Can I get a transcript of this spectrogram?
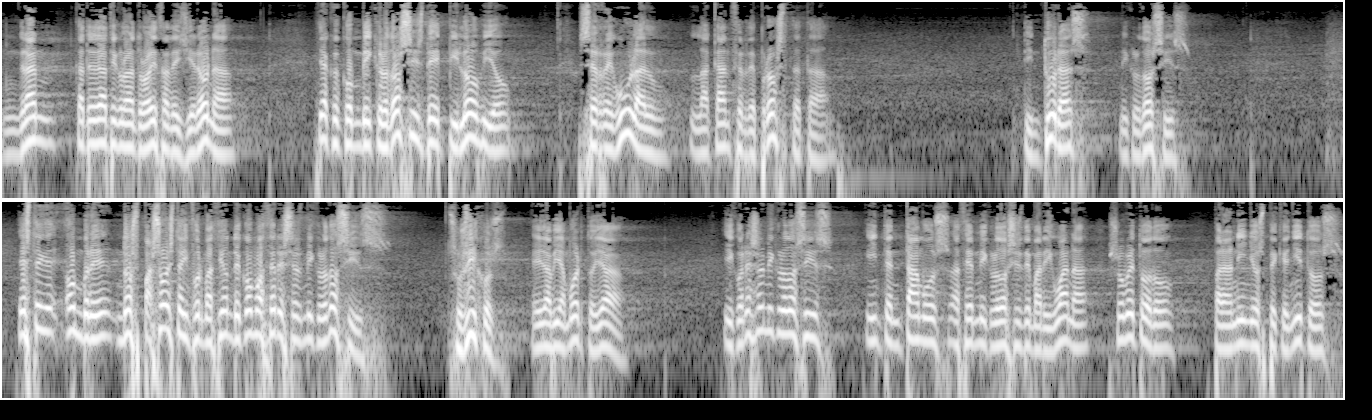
un gran catedrático de la naturaleza de Girona, decía que con microdosis de epilobio se regula el la cáncer de próstata, tinturas, microdosis. Este hombre nos pasó esta información de cómo hacer esas microdosis. Sus hijos, él había muerto ya. Y con esas microdosis intentamos hacer microdosis de marihuana, sobre todo para niños pequeñitos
